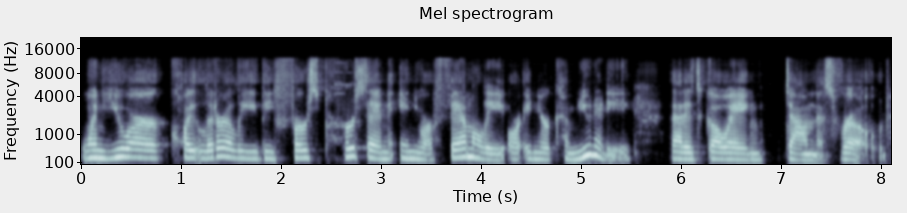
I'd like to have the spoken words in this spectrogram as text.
when you are quite literally the first person in your family or in your community that is going down this road.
